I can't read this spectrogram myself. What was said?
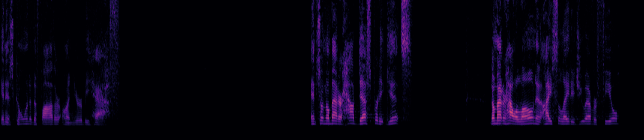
and is going to the Father on your behalf. And so, no matter how desperate it gets, no matter how alone and isolated you ever feel,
